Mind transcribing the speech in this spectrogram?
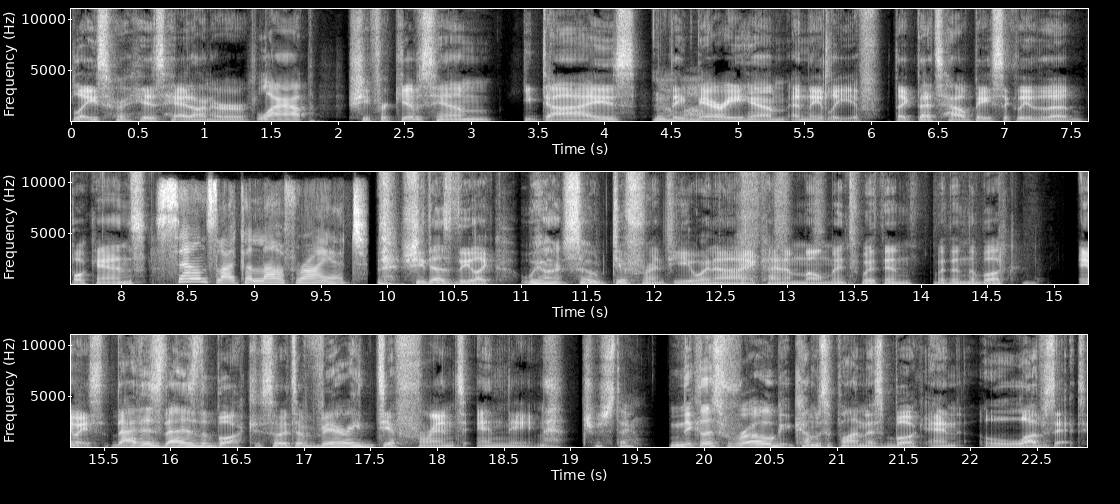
lays her his head on her lap. She forgives him. He dies. Oh, they wow. bury him and they leave. Like that's how basically the book ends. Sounds like a laugh riot. She does the like we aren't so different, you and I kind of moment within within the book. Anyways, that is that is the book. So it's a very different ending. Interesting. Nicolas Roeg comes upon this book and loves it.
